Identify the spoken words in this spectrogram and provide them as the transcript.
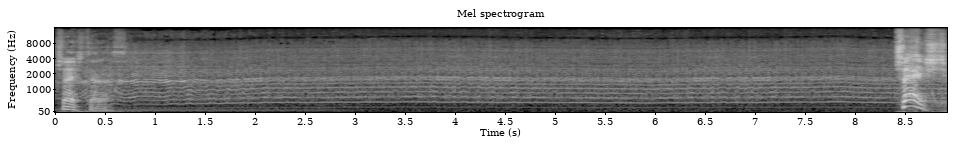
6 teraz. Sześć!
